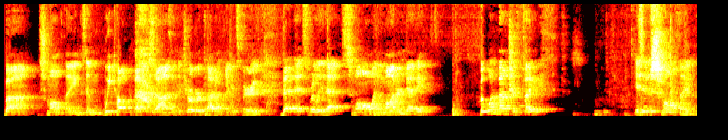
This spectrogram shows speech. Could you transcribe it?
by small things. And we talked about the size of the church. I don't think it's very, that that's really that small in the modern day. But what about your faith? Is it a small thing?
